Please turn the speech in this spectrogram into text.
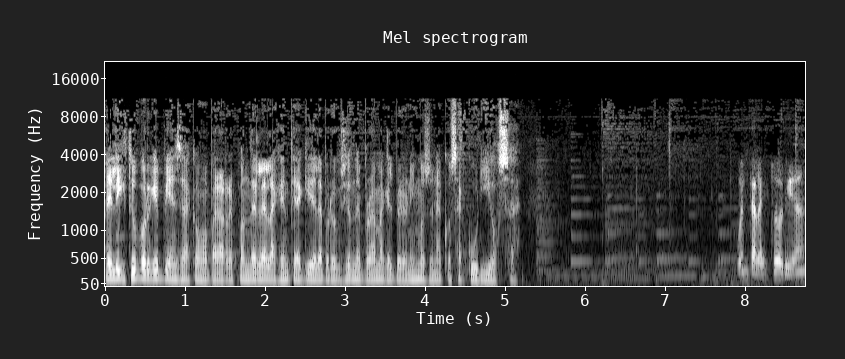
Félix, ¿tú por qué piensas, como para responderle a la gente aquí de la producción del programa, que el peronismo es una cosa curiosa? Cuenta la historia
